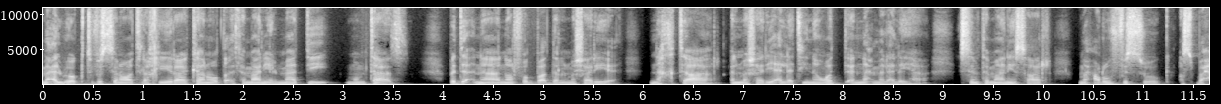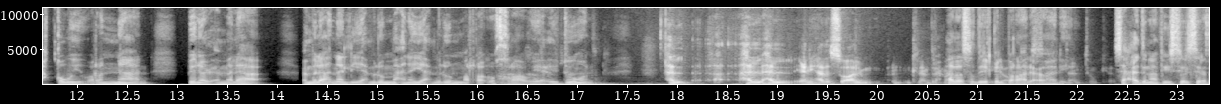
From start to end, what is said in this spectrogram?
مع الوقت وفي السنوات الأخيرة كان وضع ثمانية المادي ممتاز. بدأنا نرفض بعض المشاريع. نختار المشاريع التي نود أن نعمل عليها. اسم ثمانية صار معروف في السوق أصبح قوي ورنان بين العملاء. عملائنا اللي يعملون معنا يعملون مرة أخرى ويعيدون هل هل هل يعني هذا السؤال يمكن عبد الرحمن هذا صديقي البراء ك- ساعدنا في سلسلة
